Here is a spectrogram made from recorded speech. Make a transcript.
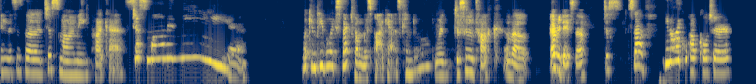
and this is the Just Mom and Me podcast. Just mom and me. What can people expect from this podcast, Kendall? We're just gonna talk about everyday stuff, just stuff, You know, like pop culture,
